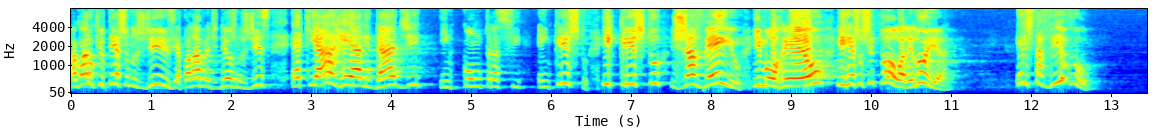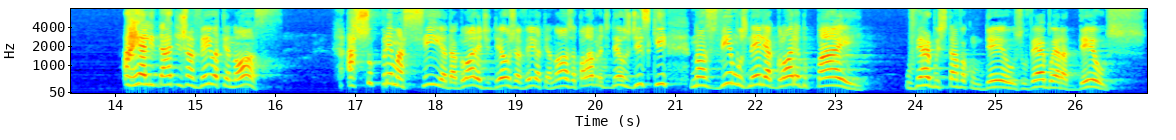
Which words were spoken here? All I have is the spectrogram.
Agora, o que o texto nos diz, e a palavra de Deus nos diz, é que a realidade encontra-se em Cristo. E Cristo já veio e morreu e ressuscitou, aleluia. Ele está vivo. A realidade já veio até nós. A supremacia da glória de Deus já veio até nós. A palavra de Deus diz que nós vimos nele a glória do Pai. O Verbo estava com Deus, o Verbo era Deus.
